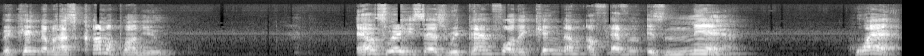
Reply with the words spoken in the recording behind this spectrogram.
the kingdom has come upon you. Elsewhere he says, repent for the kingdom of heaven is near. Where?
